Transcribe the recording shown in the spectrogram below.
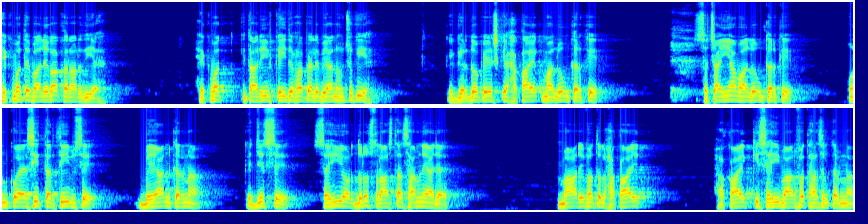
حکمت بالغہ قرار دیا ہے۔ حکمت کی تعریف کئی دفعہ پہلے بیان ہو چکی ہے کہ گرد و پیش کے حقائق معلوم کر کے، سچائیاں معلوم کر کے ان کو ایسی ترتیب سے بیان کرنا کہ جس سے صحیح اور درست راستہ سامنے آ جائے۔ معرفت الحقائق، حقائق کی صحیح معرفت حاصل کرنا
